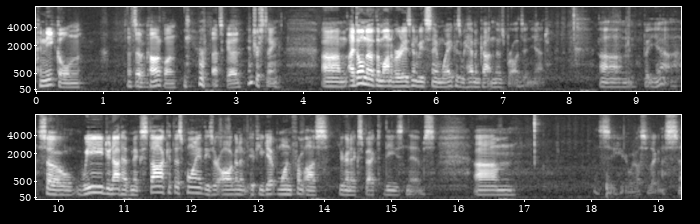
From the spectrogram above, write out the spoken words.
Kanikeln instead of Conklin. That's good. Interesting. Um, I don't know if the Monteverde is going to be the same way because we haven't gotten those broads in yet. Um, but yeah, so we do not have mixed stock at this point. These are all to, if you get one from us, you're to expect these nibs. Um, let's see here. What else was I to say?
